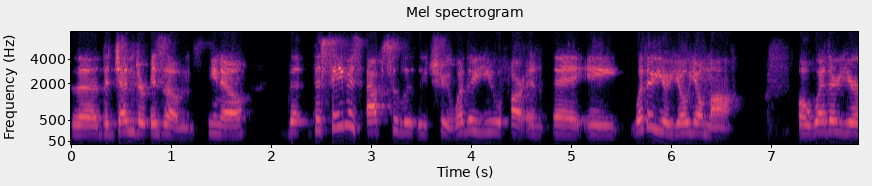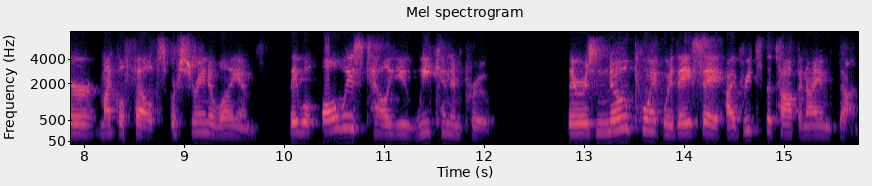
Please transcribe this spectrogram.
the, the gender isms, you know, the, the same is absolutely true. Whether you are in a, a whether you're Yo-Yo Ma or whether you're Michael Phelps or Serena Williams, they will always tell you we can improve. There is no point where they say, I've reached the top and I am done.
